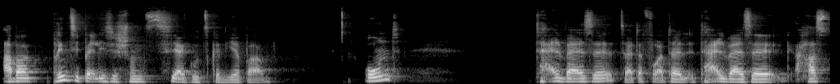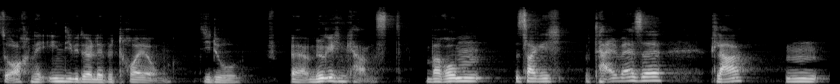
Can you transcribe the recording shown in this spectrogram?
Aber prinzipiell ist es schon sehr gut skalierbar. Und teilweise, zweiter Vorteil, teilweise hast du auch eine individuelle Betreuung, die du äh, ermöglichen kannst. Warum sage ich teilweise? Klar, mh, hm,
